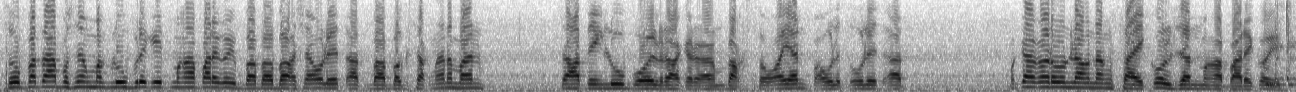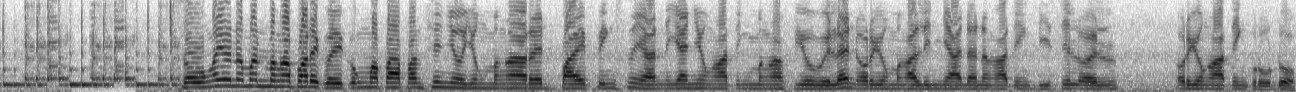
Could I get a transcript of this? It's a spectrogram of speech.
So patapos niyang mag-lubricate mga pare ko, bababa siya ulit at babagsak na naman sa ating lube oil rocker arm box. So ayan, paulit-ulit at magkakaroon lang ng cycle dyan mga pare ko. So ngayon naman mga pare ko, kung mapapansin nyo yung mga red pipings na yan, yan yung ating mga fuel line or yung mga linyada ng ating diesel oil or yung ating crudo.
